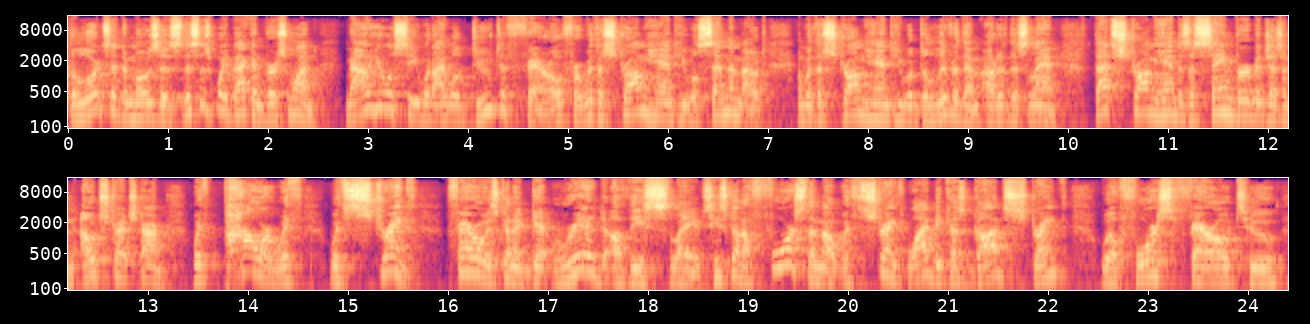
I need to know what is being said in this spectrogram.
The Lord said to Moses, this is way back in verse 1. Now you will see what I will do to Pharaoh, for with a strong hand he will send them out, and with a strong hand he will deliver them out of this land. That strong hand is the same verbiage as an outstretched arm. With power, with, with strength, Pharaoh is going to get rid of these slaves. He's going to force them out with strength. Why? Because God's strength will force Pharaoh to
